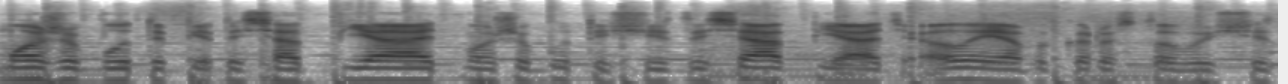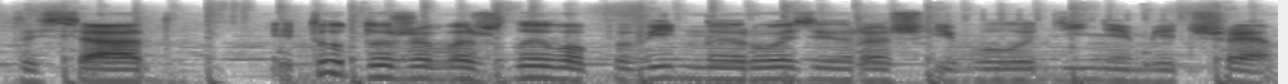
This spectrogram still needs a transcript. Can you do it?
Може бути 55, може бути 65, але я використовую 60. І тут дуже важливо повільний розіграш і володіння м'ячем.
